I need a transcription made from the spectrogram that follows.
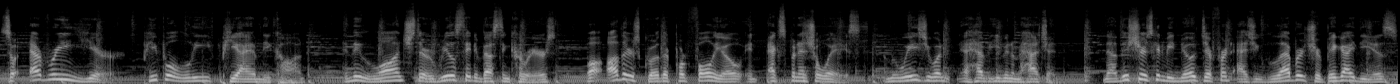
So every year, people leave PIMDCon and they launch their real estate investing careers while others grow their portfolio in exponential ways. I mean, ways you wouldn't have even imagined. Now, this year is going to be no different as you leverage your big ideas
